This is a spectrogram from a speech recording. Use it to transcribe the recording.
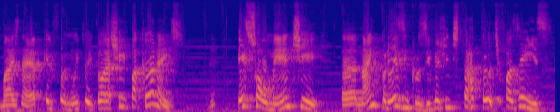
Mas na época ele foi muito. Então, eu achei bacana isso. Né? Pessoalmente, uh, na empresa, inclusive, a gente tratou de fazer isso.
